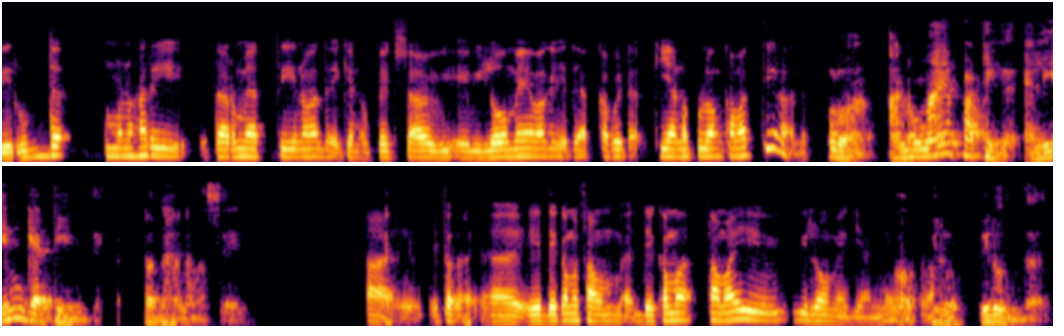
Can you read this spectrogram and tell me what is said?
විරුද්ධ මොන හරි ධර්මයක් තියනවාද? ඒ කියන්නේ උපේක්ෂාව විලෝමය වගේ දෙයක් අපිට කියන්න පුළුවන් කමක් තියනවාද? පුළුවන්. අනුනය පටිඝ ඇලීම් ගැටීම් දෙක ප්‍රධාන වශයෙන්. ඒ දෙකම දෙකම තමයි විලෝමය කියන්නේ. විරුද්ධ.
